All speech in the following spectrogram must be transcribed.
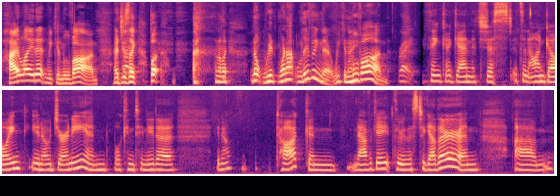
highlight it and we can move on. And she's right. like but and i'm like no we, are not living there. We can right. move on. Right. I think again it's just it's an ongoing you know journey and we'll continue to you know talk and navigate through this together. And um,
